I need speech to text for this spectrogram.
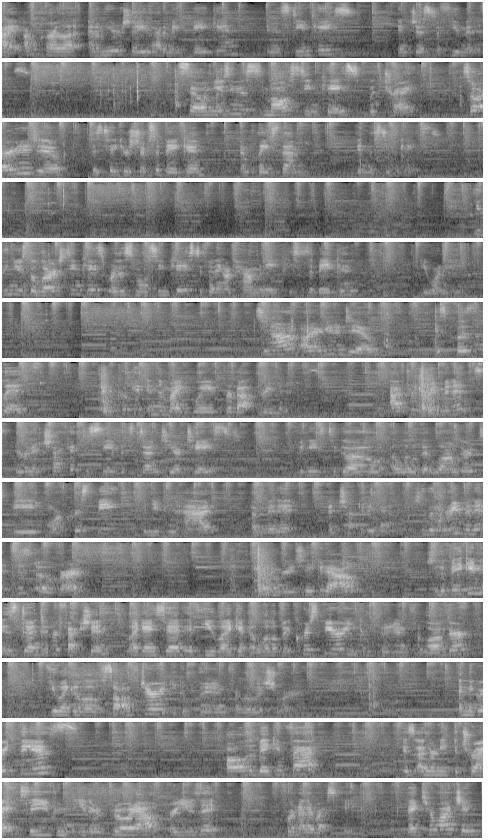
Hi, I'm Carla and I'm here to show you how to make bacon in a steam case in just a few minutes. So I'm using this small steam case with tray. So all you're going to do is take your strips of bacon and place them in the steam case. You can use the large steam case or the small steam case depending on how many pieces of bacon you want to eat. So now all you're going to do is close the lid and cook it in the microwave for about three minutes. After three minutes, you're going to check it to see if it's done to your taste. If it needs to go a little bit longer to be more crispy, then you can add a minute and check it again. So the three minutes is over. I'm going to take it out. So the bacon is done to perfection. Like I said, if you like it a little bit crispier, you can put it in for longer. If you like it a little softer, you can put it in for a little bit shorter. And the great thing is, all the bacon fat is underneath the tray, so you can either throw it out or use it for another recipe. Thanks for watching.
